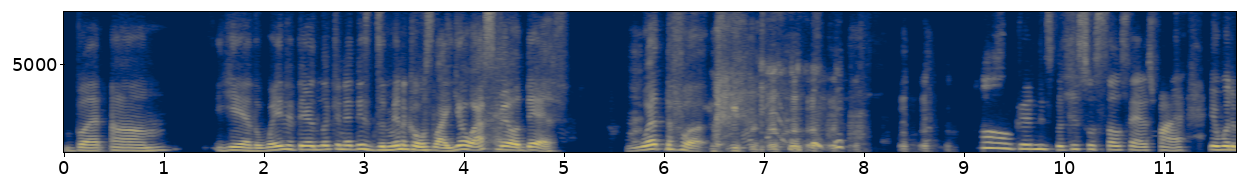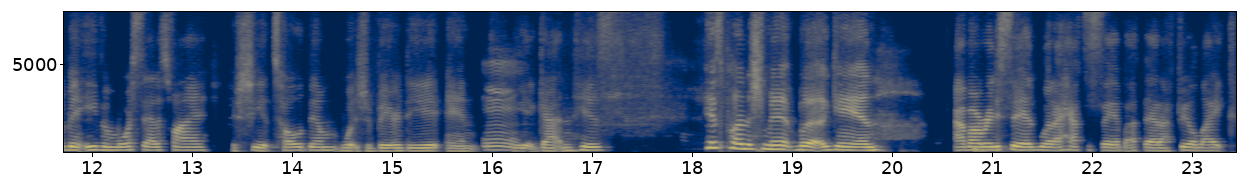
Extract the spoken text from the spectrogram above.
But um yeah, the way that they're looking at this, Domenico was like, yo, I smell death. What the fuck? oh goodness, but this was so satisfying. It would have been even more satisfying if she had told them what Gerbert did and Mm. he had gotten his his punishment. But again, I've already said what I have to say about that. I feel like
